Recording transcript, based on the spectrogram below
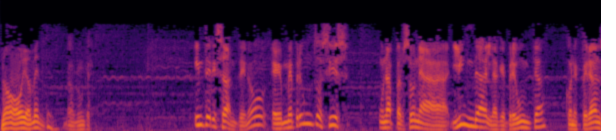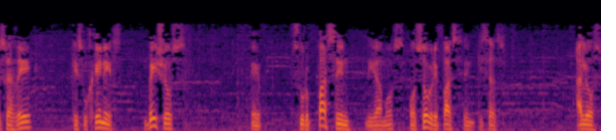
No, obviamente. No, nunca. Interesante, ¿no? Eh, me pregunto si es una persona linda la que pregunta, con esperanzas de que sus genes bellos eh, surpasen, digamos, o sobrepasen quizás a los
